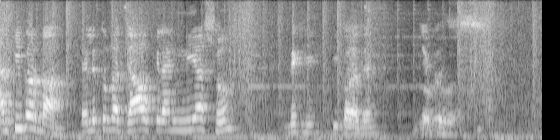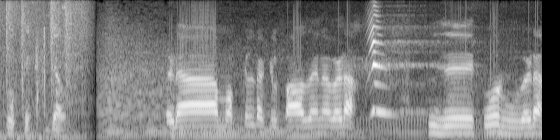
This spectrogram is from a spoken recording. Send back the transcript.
আর কি করবা? তাহলে তোমরা যাও ক্লায়েন্ট নিয়ে আসো। দেখি কি করা যায়। ওকে যাও। বেটা মক্কেল টাক্কেল পাওয়া যায় না বেটা কি যে করব বেটা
